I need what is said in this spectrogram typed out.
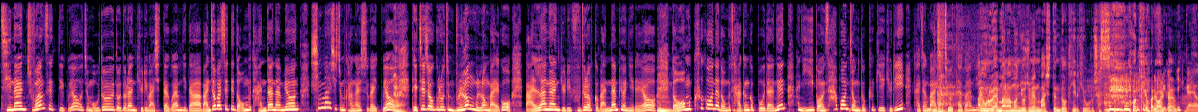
진한 주황색 띠고요. 좀 오돌도돌한 귤이 맛있다고 합니다. 만져봤을 때 너무 단단하면 신맛이 좀 강할 수가 있고요. 네. 대체적으로 좀 물렁물렁 말고 말랑한 귤이 부드럽고 맛난 편이래요. 음. 너무 크거나 너무 작은 것보다는 한 2번, 4번 정도 크기의 귤이 가장 맛이 네. 좋다고 합니다. 아니 오늘 웬만하면 요즘엔 맛있던데 어떻게 이렇게 고르셨어요? 어떻게 활용할까요? 그러니까요.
